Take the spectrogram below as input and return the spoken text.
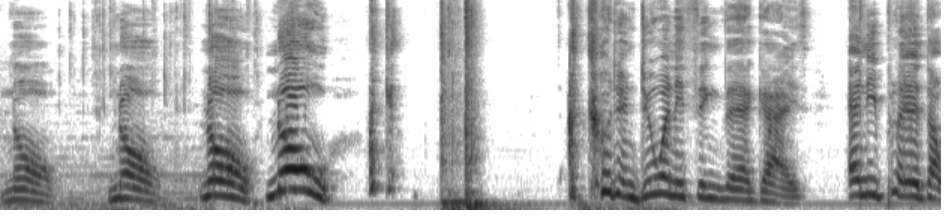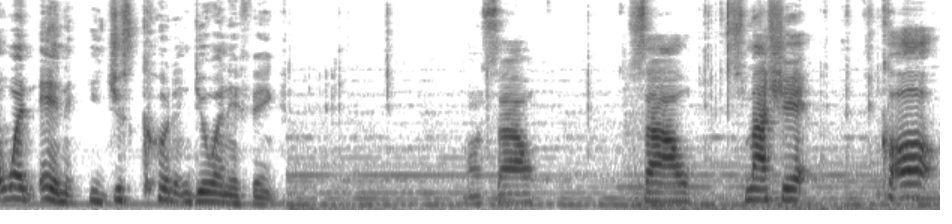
No, no, no, no! I, couldn't do anything there, guys. Any player that went in, he just couldn't do anything. On Sau. Sau. Smash it. Cut.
